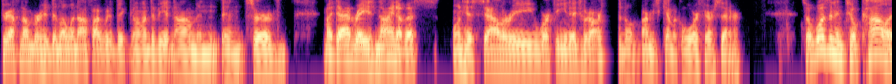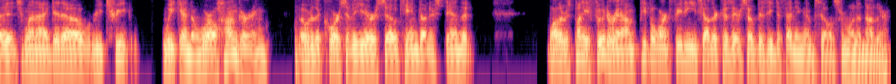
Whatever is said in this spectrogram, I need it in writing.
draft number had been low enough, I would have been gone to Vietnam and and served. My dad raised nine of us on his salary working at Edgewood Arsenal, the Army's Chemical Warfare Center. So it wasn't until college when I did a retreat weekend on world hunger and over the course of a year or so came to understand that while there was plenty of food around, people weren't feeding each other because they were so busy defending themselves from one another.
